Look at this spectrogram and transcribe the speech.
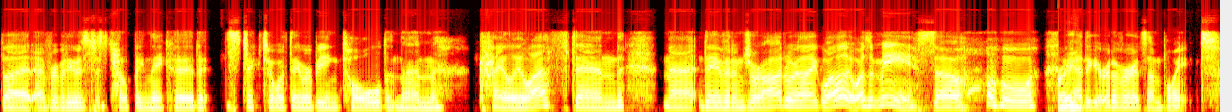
but everybody was just hoping they could stick to what they were being told, and then. Kylie left, and Matt, David, and Gerard were like, "Well, it wasn't me, so we had to get rid of her at some point."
